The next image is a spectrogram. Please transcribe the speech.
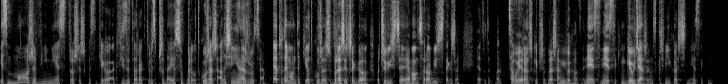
Jest może w nim jest troszeczkę z takiego akwizytora, który sprzedaje super odkurzacz, ale się nie narzuca. Ja tutaj mam taki odkurzacz, w razie czego oczywiście ja mam co robić, także ja tutaj całuję rączki, przepraszam i wychodzę. Nie jest, nie jest takim giełdziarzem z krwi i kości, nie jest takim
